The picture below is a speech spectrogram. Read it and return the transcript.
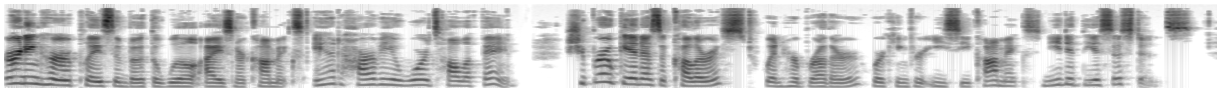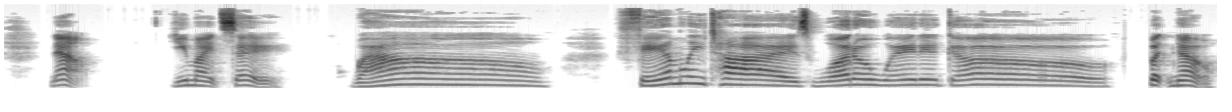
earning her a place in both the Will Eisner Comics and Harvey Awards Hall of Fame. She broke in as a colorist when her brother, working for EC Comics, needed the assistance. Now, you might say, wow, family ties, what a way to go. But no,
